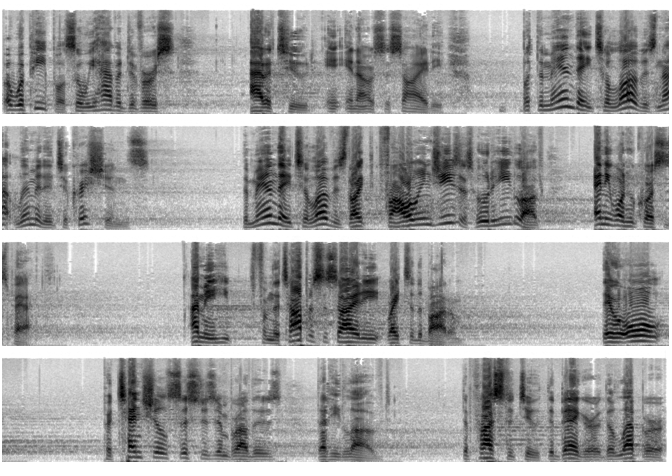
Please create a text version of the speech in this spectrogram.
but we're people, so we have a diverse attitude in, in our society. But the mandate to love is not limited to Christians. The mandate to love is like following Jesus. Who did he love? Anyone who crosses his path. I mean, he, from the top of society right to the bottom. They were all potential sisters and brothers that he loved the prostitute, the beggar, the leper,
